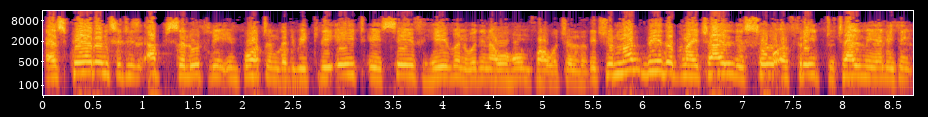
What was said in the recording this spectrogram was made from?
as parents, it is absolutely important that we create a safe haven within our home for our children. It should not be that my child is so afraid to tell me anything.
